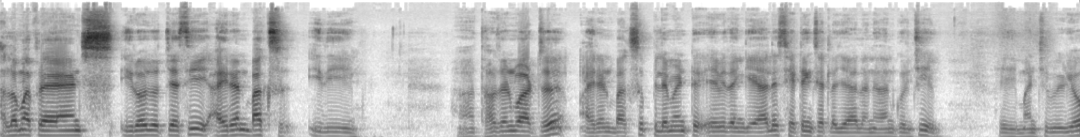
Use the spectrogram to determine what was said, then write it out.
హలో మై ఫ్రెండ్స్ ఈరోజు వచ్చేసి ఐరన్ బాక్స్. ఇది thousand watts iron box. Filament ఏ విధంగా చేయాలి సెట్టింగ్స్ ఎట్లా చేయాలనే దాని గురించి ఇది మంచి వీడియో.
